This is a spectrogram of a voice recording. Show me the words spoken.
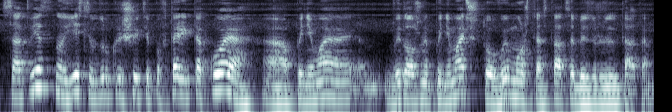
Соответственно, если вдруг решите повторить такое, а, понимая, вы должны понимать, что вы можете остаться без результата.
